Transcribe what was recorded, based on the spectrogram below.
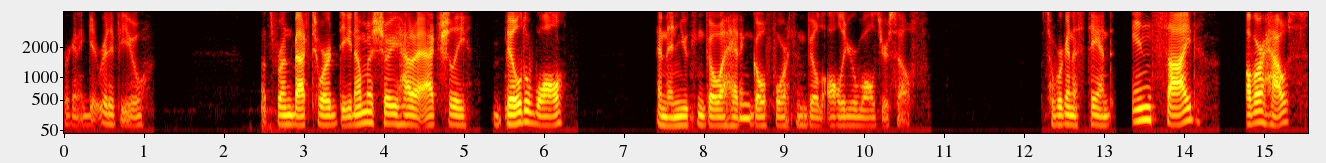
We're going to get rid of you. Let's run back to our deed. I'm going to show you how to actually build a wall. And then you can go ahead and go forth and build all your walls yourself. So we're going to stand inside of our house.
